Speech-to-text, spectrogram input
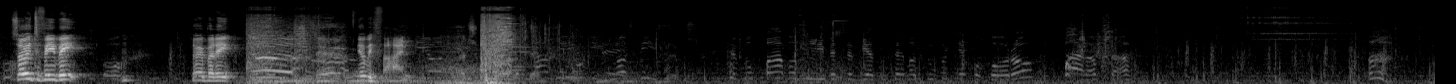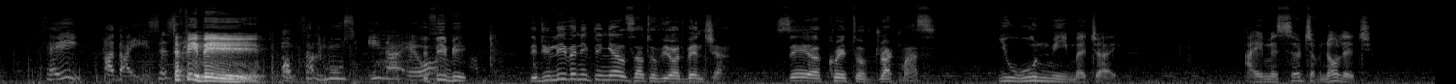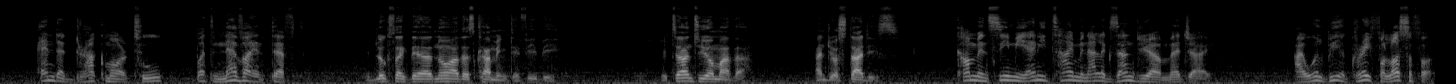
Sorry Tefibi. Sorry, buddy. You'll be fine. Tefibi! The Phoebe, did you leave anything else out of your adventure? Say a crate of drachmas. You wound me, Medjay. I am in search of knowledge. And a drachma or two, but never in theft. It looks like there are no others coming, Tefibi. Return to your mother and your studies. Come and see me any time in Alexandria, Medjay. I will be a great philosopher.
